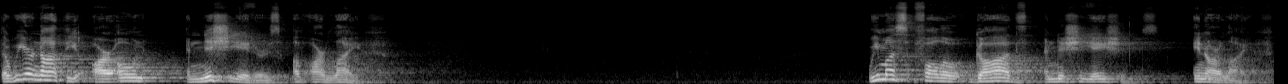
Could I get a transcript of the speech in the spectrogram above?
that we are not the, our own initiators of our life. We must follow God's initiations in our life,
